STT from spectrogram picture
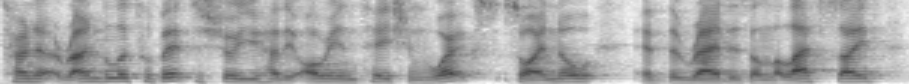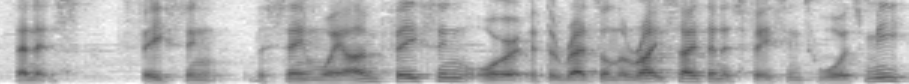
turn it around a little bit to show you how the orientation works so I know if the red is on the left side then it's facing the same way I'm facing or if the red's on the right side then it's facing towards me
